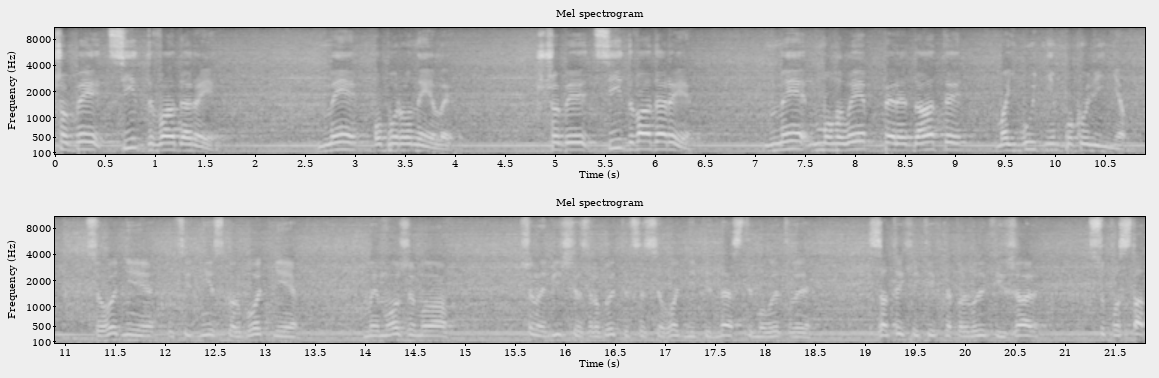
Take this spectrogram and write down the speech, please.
щоб ці два дари ми оборонили, щоб ці два дари ми могли передати майбутнім поколінням. Сьогодні, у ці дні скорботні, ми можемо що найбільше зробити це сьогодні піднести молитви за тих, яких на превеликий жаль супостат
